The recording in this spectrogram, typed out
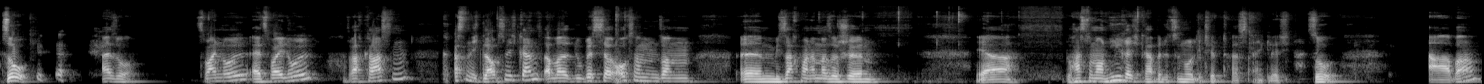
So, also 2-0, äh 2-0, sagt Carsten. Carsten, ich glaub's nicht ganz, aber du bist ja auch so ein, so ein ähm, wie sagt man immer so schön, ja, du hast doch noch nie recht gehabt, wenn du zu 0 getippt hast, eigentlich. So, aber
